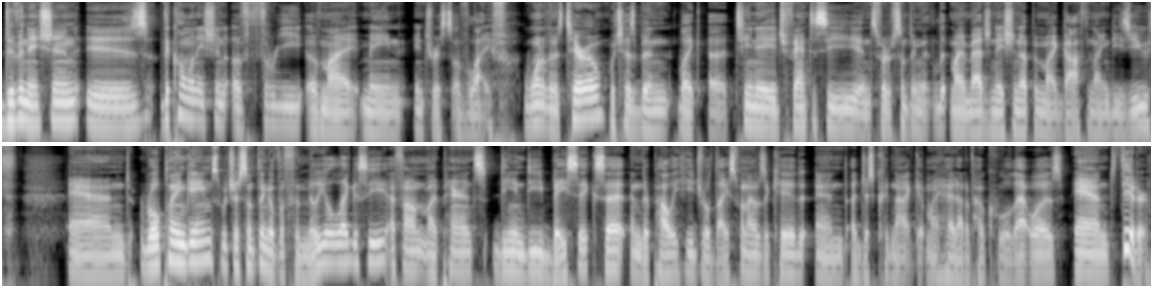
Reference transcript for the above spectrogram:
divination is the culmination of three of my main interests of life. One of them is tarot, which has been like a teenage fantasy and sort of something that lit my imagination up in my goth 90s youth. And role-playing games, which are something of a familial legacy. I found my parents' D&D basic set and their polyhedral dice when I was a kid, and I just could not get my head out of how cool that was. And theater,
